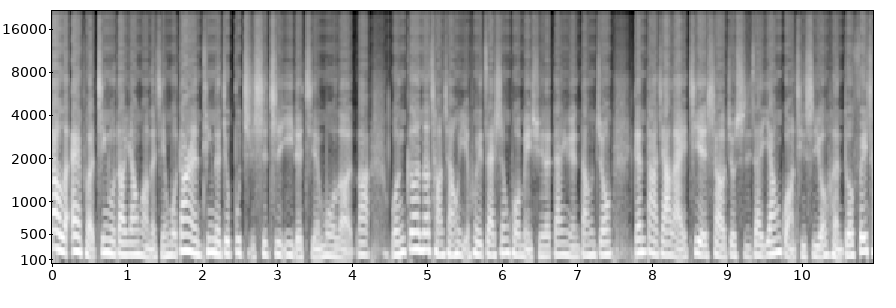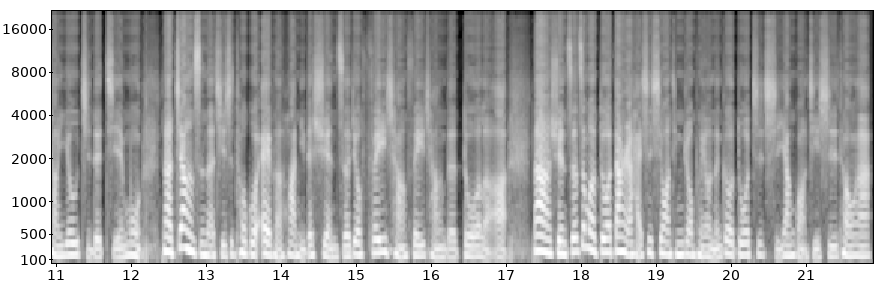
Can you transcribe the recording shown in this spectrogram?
到了 App 进入到央广的节目，当然听的就不只是志毅的节目了。那文哥呢，常常也会在生活美学的单元当中跟大家来介绍，就是在央广其实有很多非常优质的节目。那这样子呢，其实透过 App 的话，你的选择就非常非常的多了啊！那选择这么多，当然还是希望听众朋友能够多支持央广及时通啊，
